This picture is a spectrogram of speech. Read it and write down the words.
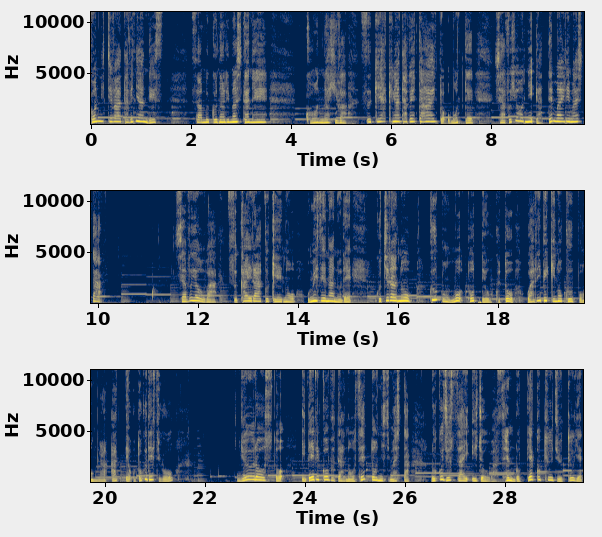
こんにちは、旅にゃんです。寒くなりましたね。こんな日はすき焼きが食べたいと思ってしゃぶ用にやってまいりました。しゃぶ用はスカイラーク系のお店なのでこちらのクーポンを取っておくと割引のクーポンがあってお得ですよ。牛ロースとイベリコ豚のセットにしました。60歳以上は1699円。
